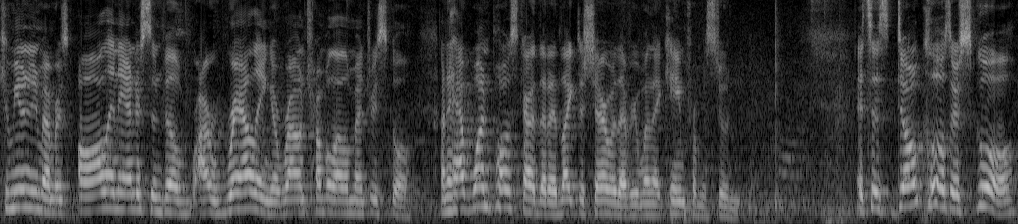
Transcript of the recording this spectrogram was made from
community members, all in Andersonville are rallying around Trumbull Elementary School. And I have one postcard that I'd like to share with everyone that came from a student. It says, don't close our school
